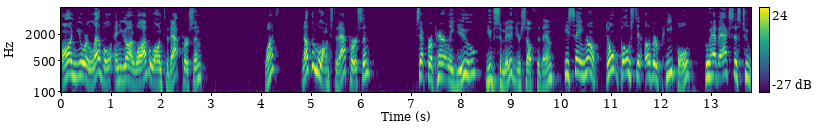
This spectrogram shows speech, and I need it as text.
on your level, and you've gone, well, I belong to that person. What? Nothing belongs to that person except for apparently you. You've submitted yourself to them. He's saying, no, don't boast in other people who have access to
